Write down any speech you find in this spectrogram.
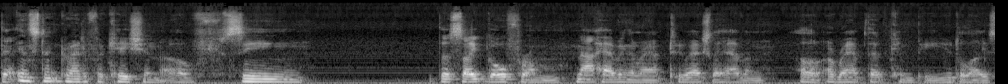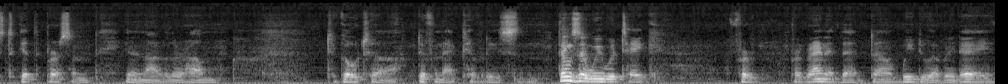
the instant gratification of seeing the site go from not having the ramp to actually having a, a ramp that can be utilized to get the person in and out of their home to go to uh, different activities and things that we would take for for granted that uh, we do every day.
